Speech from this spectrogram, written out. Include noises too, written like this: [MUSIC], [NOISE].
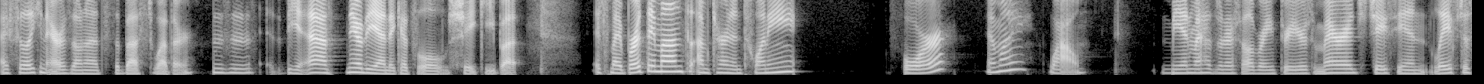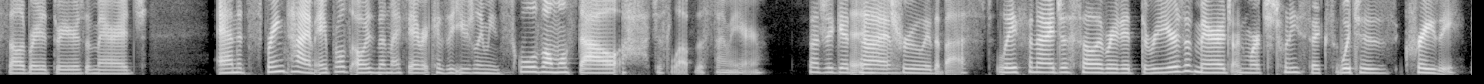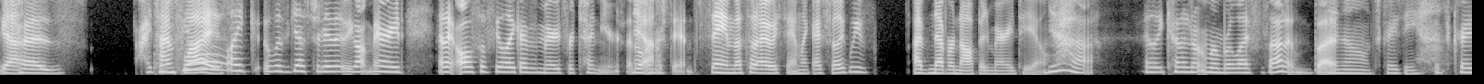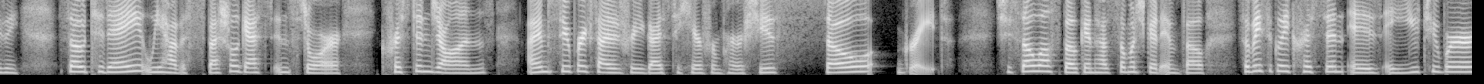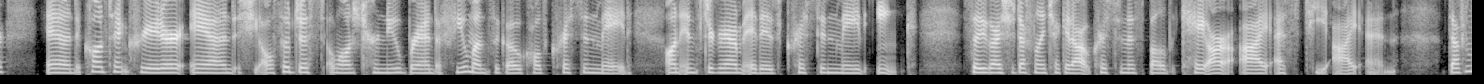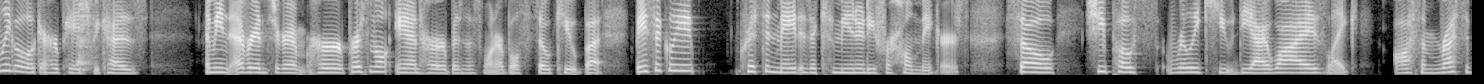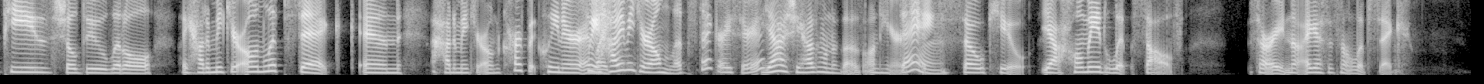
I feel like in Arizona, it's the best weather. mm-hmm. The eh, near the end, it gets a little shaky, but it's my birthday month. I'm turning 24. Am I? Wow. Me and my husband are celebrating three years of marriage. JC and Leif just celebrated three years of marriage. And it's springtime. April's always been my favorite because it usually means school's almost out. [SIGHS] I just love this time of year. Such a good It time. It's truly the best. Leif and I just celebrated three years of marriage on March 26th, which is crazy Yeah. because I just Time feel flies. like it was yesterday that we got married, and I also feel like I've been married for 10 years. I don't Yeah. understand. Same. That's what I always say. I'm like, I feel like we've, I've never not been married to you. Yeah, I like kind of don't remember life without him, but I know. It's crazy. It's crazy. So today we have a special guest in store, Kristin Johns. I am super excited for you guys to hear from her. She is so great. She's so well spoken, has so much good info. So basically, Kristin is a YouTuber and a content creator, and she also just launched her new brand a few months ago called Kristin Made. On Instagram, it is Kristin Made Inc. So you guys should definitely check it out. Kristin is spelled K R I S T I N. Definitely go look at her page because I mean, every Instagram, her personal and her business one are both so cute. But basically, Kristin Made is a community for homemakers. So she posts really cute DIYs, like awesome recipes. She'll do little, like how to make your own lipstick and how to make your own carpet cleaner. And Wait, like, how do you make your own lipstick? Are you serious? yeah, she has one of those on here. Dang. It's so cute. Yeah, homemade lip salve. Sorry, no, I guess it's not lipstick,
